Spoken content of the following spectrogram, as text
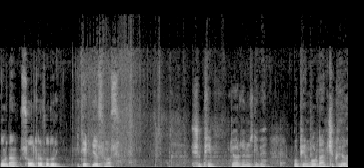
buradan sol tarafa doğru itekliyorsunuz. Şu pim gördüğünüz gibi. Bu pim buradan çıkıyor.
